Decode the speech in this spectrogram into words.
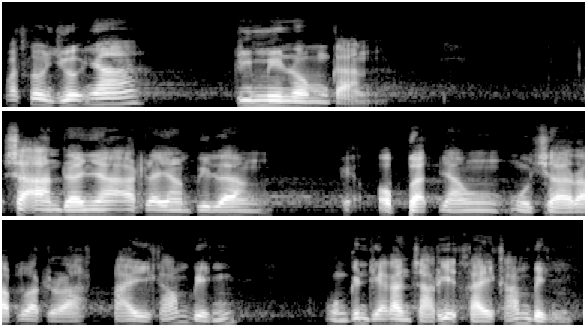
petunjuknya diminumkan. Seandainya ada yang bilang eh, obat yang mujarab itu adalah tai kambing, mungkin dia akan cari tai kambing.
